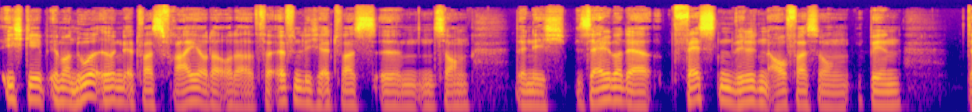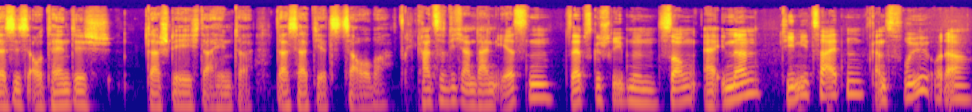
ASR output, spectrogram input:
ich gebe immer nur irgendetwas frei oder, oder veröffentliche etwas, ähm, einen Song, wenn ich selber der festen, wilden Auffassung bin, das ist authentisch, da stehe ich dahinter. Das hat jetzt Zauber. Kannst du dich an deinen ersten selbstgeschriebenen Song erinnern? Teenie-Zeiten, ganz früh oder?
